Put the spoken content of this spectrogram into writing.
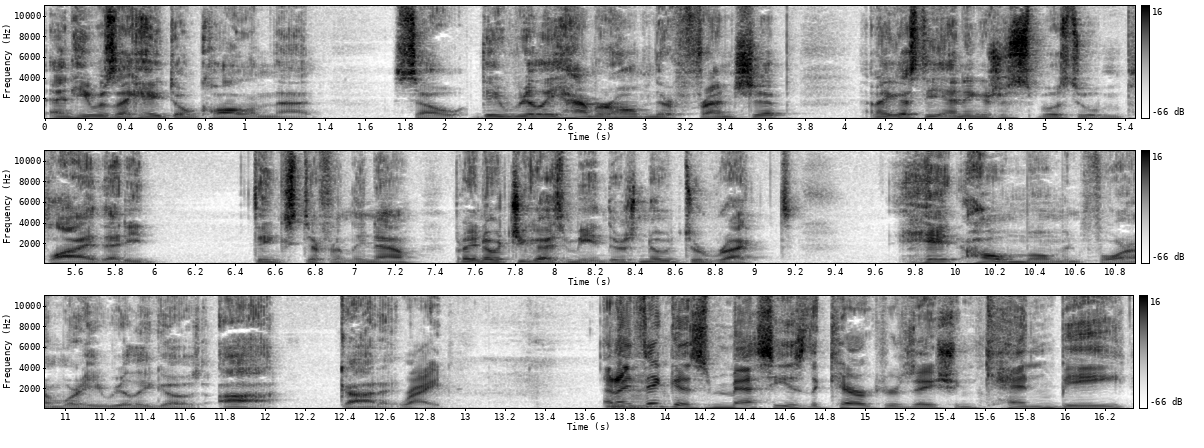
and he was like, "Hey, don't call him that." So they really hammer home their friendship, and I guess the ending is just supposed to imply that he thinks differently now. But I know what you guys mean. There's no direct hit home moment for him where he really goes, "Ah, got it." Right. And I mm-hmm. think as messy as the characterization can be,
